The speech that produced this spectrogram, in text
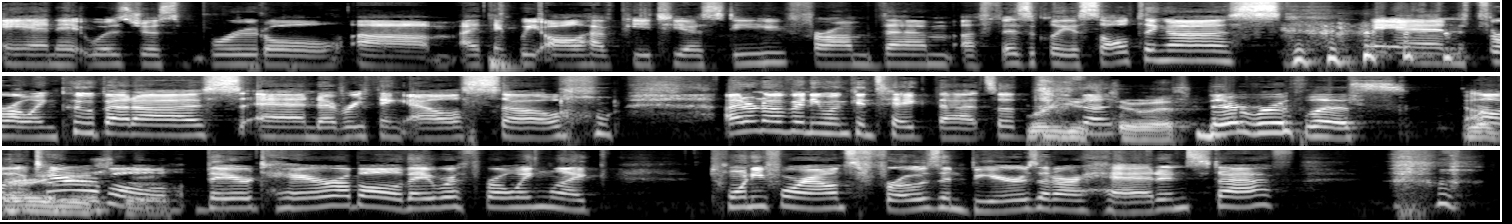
and it was just brutal. Um, I think we all have PTSD from them uh, physically assaulting us and throwing poop at us and everything else. So I don't know if anyone can take that. So we're used to it. They're ruthless. We're oh, they're terrible. They're terrible. They were throwing like 24 ounce frozen beers at our head and stuff.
